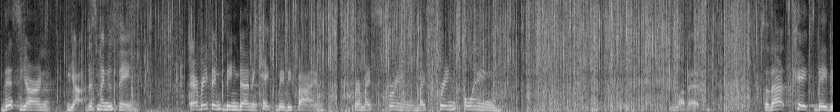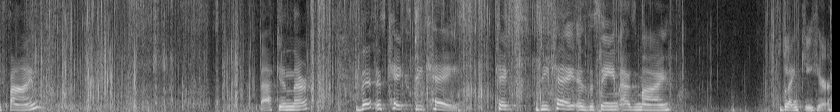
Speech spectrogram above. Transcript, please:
This yarn, yeah, this is my new thing. Everything's being done in Cakes Baby Fine for my spring, my spring fling. Love it. So that's Cakes Baby Fine. Back in there. This is Cakes DK. Cakes DK is the same as my blankie here.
